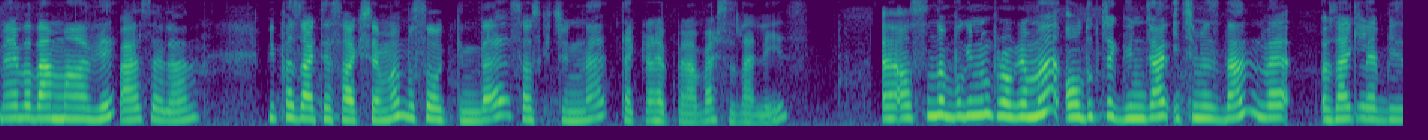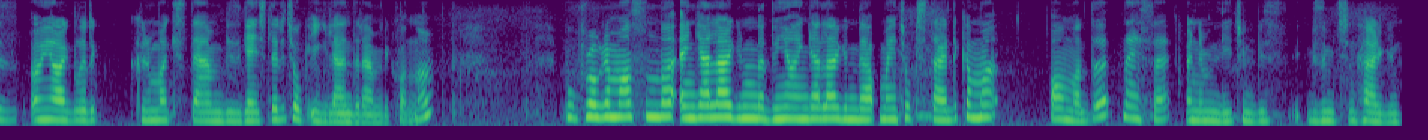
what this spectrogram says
Merhaba ben Mavi. Ben Selen. Bir pazartesi akşamı bu soğuk günde Söz Küçüğü'nle tekrar hep beraber sizlerleyiz. Ee, aslında bugünün programı oldukça güncel içimizden ve özellikle biz ön yargıları kırmak isteyen biz gençleri çok ilgilendiren bir konu. Bu programı aslında Engeller Günü'nde, Dünya Engeller Günü'nde yapmayı çok isterdik ama olmadı. Neyse önemli değil çünkü biz bizim için her gün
